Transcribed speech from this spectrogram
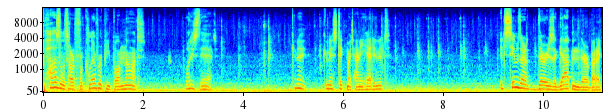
Puzzles are for clever people, I'm not. What is that? Can I... Can I stick my tiny head in it? It seems that there is a gap in there, but I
